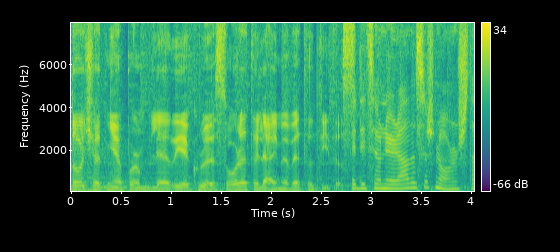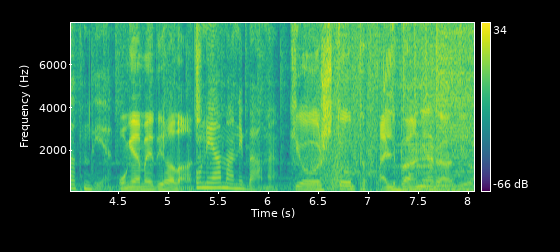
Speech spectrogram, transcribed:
Ndoqët një përmbledhje kryesore të lajmeve të ditës. Edicioni i radhës është në orën 17. Unë jam Edi Hallaçi. Unë jam Ani Bame. Kjo është Top Albania Radio.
